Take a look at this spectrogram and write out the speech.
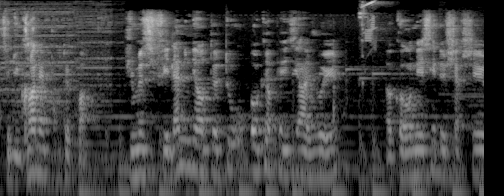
c'est du grand n'importe quoi. Je me suis fait laminer en deux tours, aucun plaisir à jouer. Donc on essaie de chercher...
